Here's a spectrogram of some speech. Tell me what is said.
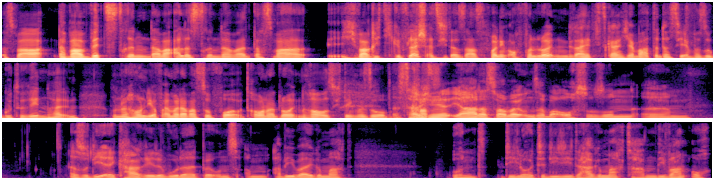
Das war, da war Witz drin, da war alles drin. Da war, das war, ich war richtig geflasht, als ich da saß. Vor allem auch von Leuten, da hätte ich es gar nicht erwartet, dass die einfach so gute Reden halten. Und dann hauen die auf einmal da was so vor 300 Leuten raus. Ich denke mir so, Das ich mir, ja, das war bei uns aber auch so. So ein, ähm, also die LK-Rede wurde halt bei uns am Abiball gemacht. Und die Leute, die die da gemacht haben, die waren auch,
